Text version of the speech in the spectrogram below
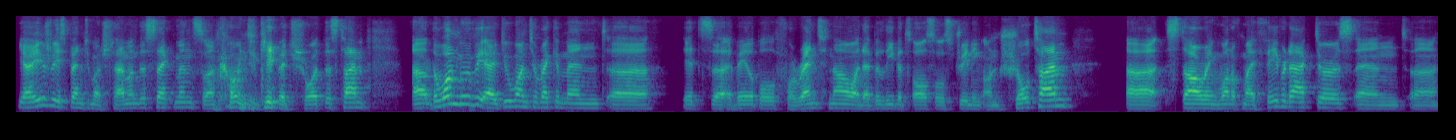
Yeah, I usually spend too much time on this segment, so I'm going to keep it short this time. Uh, the one movie I do want to recommend, uh, it's uh, available for rent now, and I believe it's also streaming on Showtime, uh, starring one of my favorite actors and uh,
